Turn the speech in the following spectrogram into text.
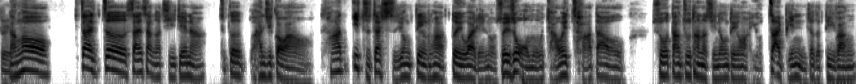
对。然后在这山上的期间呢、啊。这个韩机构啊，哦，他一直在使用电话对外联络，所以说我们才会查到说当初他的行动电话有在坪林这个地方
